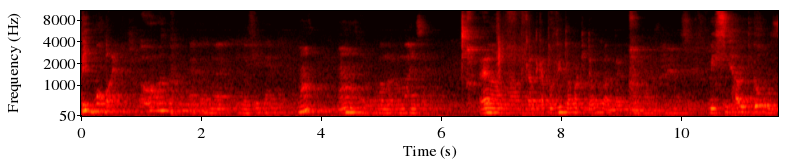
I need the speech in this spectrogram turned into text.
Big mobile. Oh. Hmm? Hmm. Eh, nikaandika tu vitu hapa kidogo and then we see how it goes.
